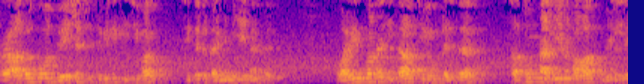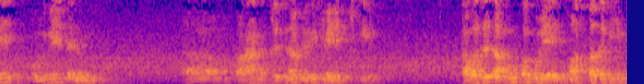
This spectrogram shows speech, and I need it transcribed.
රාග හෝ ද්වේෂ සිතවිලි කිසිවක් සිතට පැමිණියේ නැත. වරින් වර ඊතා සියුම් ලෙස සතුන් නලියන බවක් වෙල්ලේ ඔළුවේ දැනුනි. පරාණත්‍රය තියෙන very faint කියලා. තවද දකුණු කකුලේ මස් තදවීම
